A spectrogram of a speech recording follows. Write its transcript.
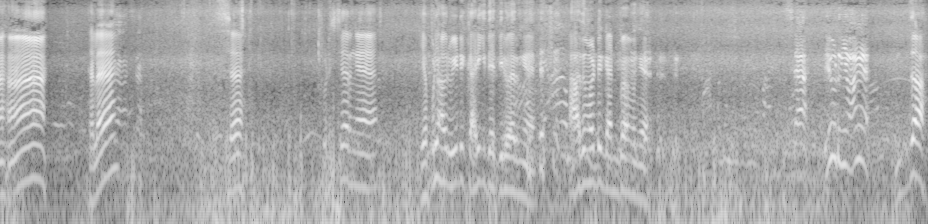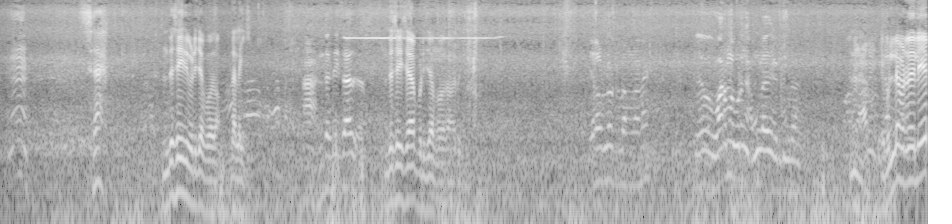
ஆஹா. தலை. சே பிடிச்சாருங்க. எப்படியும் அவர் வீட்டுக்கு கறிக்கு தேத்திடுவாருங்க. அது மட்டும் கன்ஃபார்முங்க இந்தா. சே இந்த சைஸ் பிடிச்சா போதும் தலைக்கு. ஆ இந்த சைஸாவது இந்த சைஸாக பிடிச்சா போதும் விட்டுலாம்லாண்ணே ஓரமாக கொடுங்க அவங்களாவது எடுத்துக்கிறாங்க. உள்ள விடுறதுலயே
